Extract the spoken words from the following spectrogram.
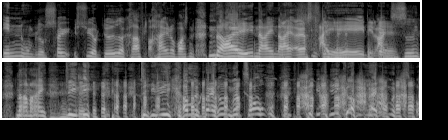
inden hun blev sø, syg og døde af kræft, og Heino bare sådan, nej, nej, nej, og jeg sådan, nej, hey, det er lang tid siden. Nej, nej, de er lige, de er lige kommet bagud med to. De er lige kommet bagud med to.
